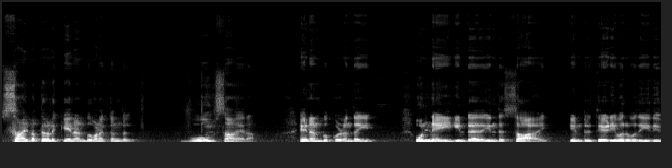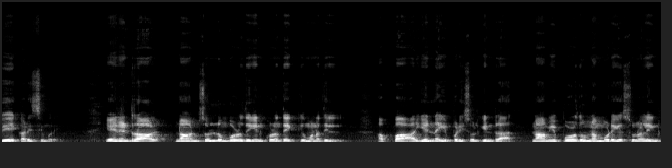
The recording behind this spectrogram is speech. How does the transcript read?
சாய் பக்தர்களுக்கு என் அன்பு வணக்கங்கள். ஓம் சாயராம். என் அன்பு குழந்தையே உன்னை இன்ற இந்த சாய் இன்று தேடி வருவது இதுவே கடைசி முறை. ஏனென்றால் நான் சொல்லும் பொழுது என் குழந்தைக்கு மனதில் அப்பா என்ன இப்படி சொல்கின்றார்? நாம் எப்பொழுதும் நம்முடைய சூழ்நிலையின்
